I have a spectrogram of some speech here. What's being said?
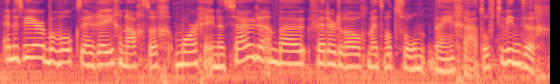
En het weer bewolkt en regenachtig. Morgen in het zuiden een bui, verder droog met wat zon bij een graad of 20.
